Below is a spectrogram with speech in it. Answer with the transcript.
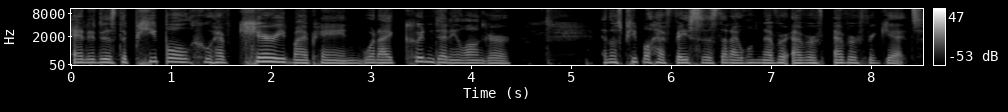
And it is the people who have carried my pain when I couldn't any longer and those people have faces that I will never, ever, ever forget.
